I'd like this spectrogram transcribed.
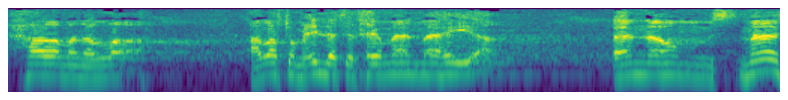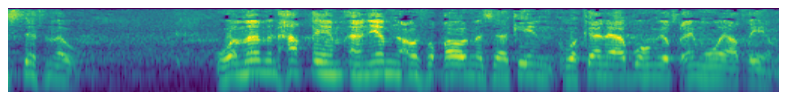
حرمنا الله. عرفتم علة الحرمان ما هي؟ أنهم ما استثنوا. وما من حقهم أن يمنعوا الفقراء والمساكين وكان أبوهم يطعمهم ويعطيهم.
